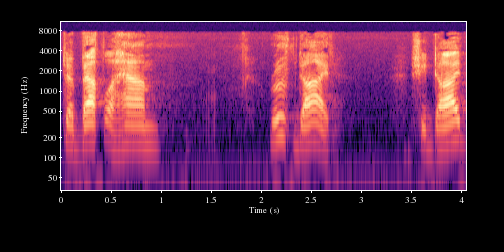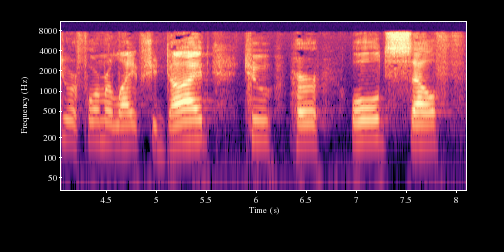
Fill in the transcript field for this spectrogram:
to Bethlehem, Ruth died. She died to her former life. She died to her old self.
